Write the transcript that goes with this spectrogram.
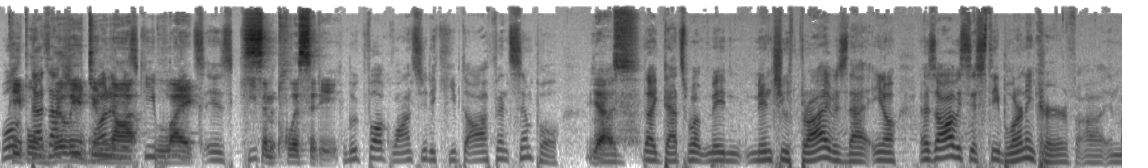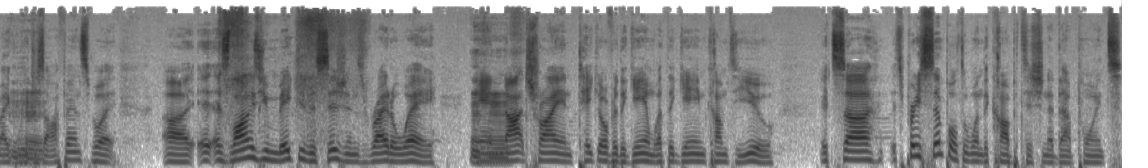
Well, people really do one of his not like is keep the- simplicity. Luke Falk wants you to keep the offense simple. Yes. Uh, like that's what made Minshew thrive. Is that you know there's obviously a steep learning curve uh, in Mike Leach's Mm-hmm. offense, but uh, as long as you make your decisions right away Mm-hmm. and not try and take over the game, let the game come to you. It's uh, it's pretty simple to win the competition at that point,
